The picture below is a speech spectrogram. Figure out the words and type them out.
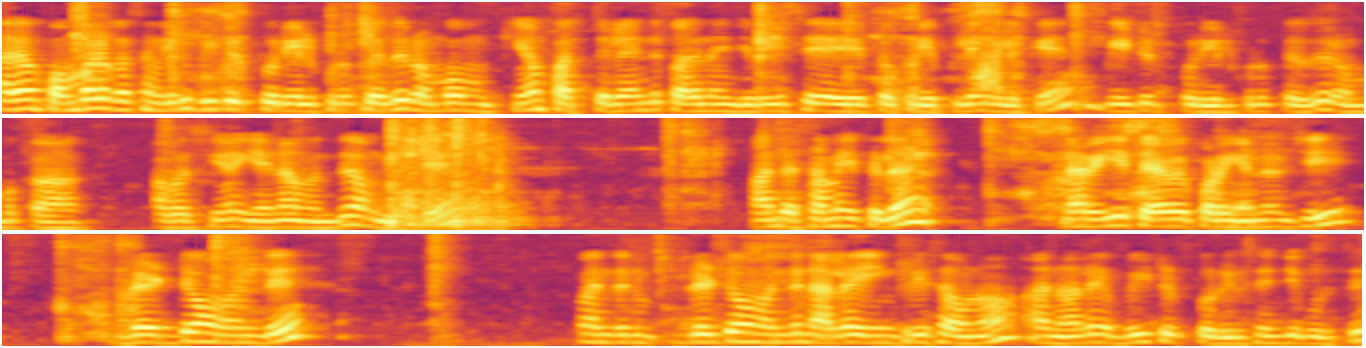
அதான் பொம்பளை பசங்களுக்கு பீட்ரூட் பொரியல் கொடுக்கறது ரொம்ப முக்கியம். பத்துலேருந்து பதினஞ்சு வயசு இருக்கக்கூடிய பிள்ளைங்களுக்கு பீட்ரூட் பொரியல் கொடுக்கறது ரொம்ப கா அவசியம். ஏன்னா வந்து அவங்களுக்கு அந்த சமயத்தில் நிறைய தேவைப்படும் எனர்ஜி. ப்ளட்டும் வந்து வந்து ப்ளட்டும் வந்து நல்லா இன்க்ரீஸ் ஆகணும். அதனால் பீட்ரூட் பொரியல் செஞ்சு கொடுத்து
